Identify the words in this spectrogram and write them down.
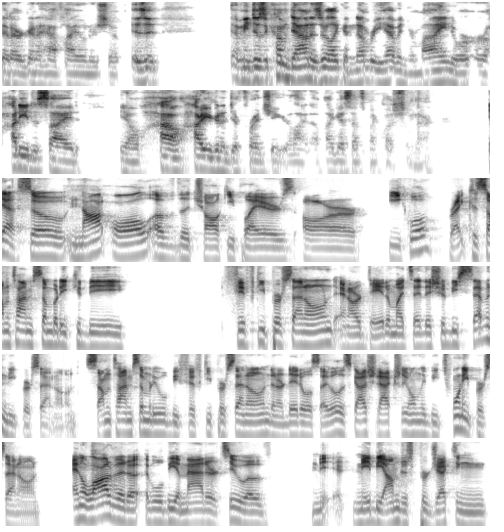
that are going to have high ownership. Is it i mean does it come down is there like a number you have in your mind or, or how do you decide you know how how you're going to differentiate your lineup. I guess that's my question there. Yeah, so not all of the chalky players are equal, right? Because sometimes somebody could be 50% owned and our data might say they should be 70% owned. Sometimes somebody will be 50% owned and our data will say, oh, this guy should actually only be 20% owned. And a lot of it, uh, it will be a matter too of maybe I'm just projecting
